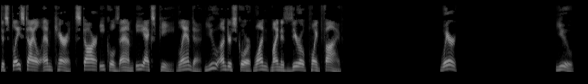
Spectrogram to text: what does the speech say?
display style m caret star equals m exp lambda u underscore 1 minus 0.5 where u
